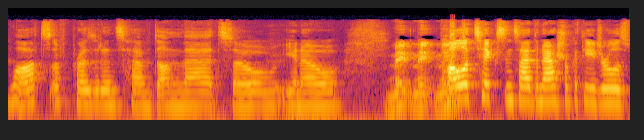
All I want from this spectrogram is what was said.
Lots of presidents have done that, so you know May, may, may, politics inside the National Cathedral is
